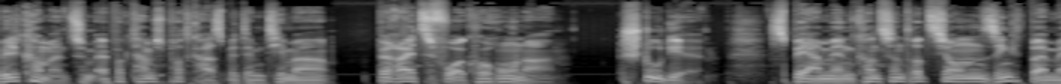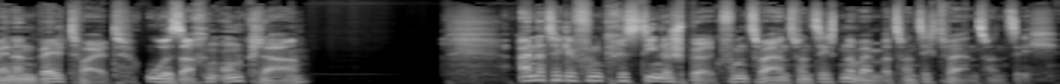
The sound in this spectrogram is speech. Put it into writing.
Willkommen zum Epoch Times Podcast mit dem Thema Bereits vor Corona. Studie. Spermienkonzentration sinkt bei Männern weltweit. Ursachen unklar. Ein Artikel von Christine Spirk vom 22. November 2022.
